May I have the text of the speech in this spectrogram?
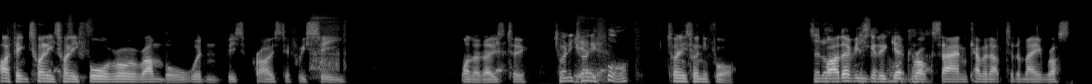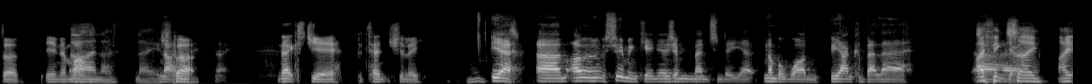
I think 2024 Royal Rumble wouldn't be surprised if we see one of those Yeah. two. 2024. 2024. So But I don't think you're going to get Roxanne coming up to the main roster in a No, month. no, no. No, But- no, no. Next year, potentially. Yeah, um, I'm assuming Keenan, as you haven't mentioned it yet. Number one, Bianca Belair. I think Uh, so. I I,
